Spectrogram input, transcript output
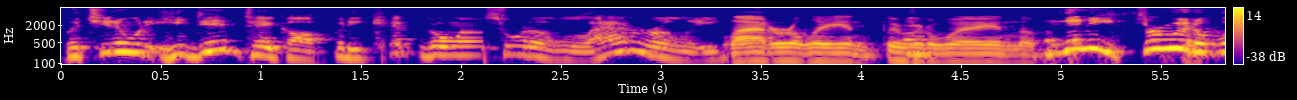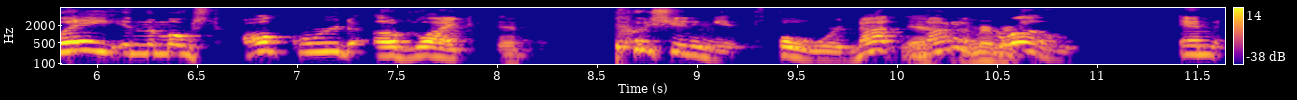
but you know what? He did take off, but he kept going sort of laterally, laterally, and threw and, it away. In the and then he threw it away in the most awkward of like yeah. pushing it forward, not yeah, not a throw. And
